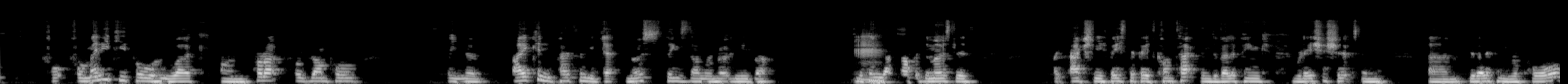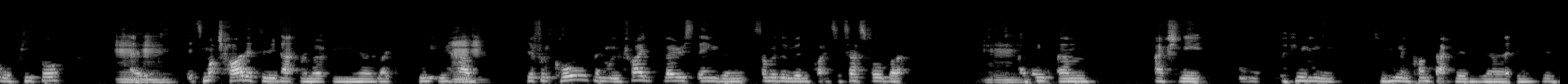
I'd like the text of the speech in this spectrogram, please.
for for many people who work on product, for example, you know, I can personally get most things done remotely, but the thing Mm. that suffered the most is like actually face-to-face contact and developing relationships and um, developing rapport with people. Mhm. It's much harder to do that remotely. You know, like we, we have Mhm. Different calls and we've tried various things and some of them have been quite successful, but Mm. I think um, actually the human to human contact is, uh, is, is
